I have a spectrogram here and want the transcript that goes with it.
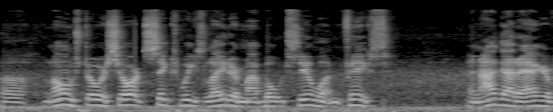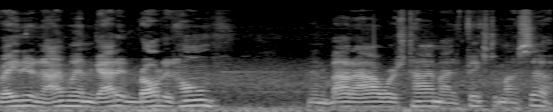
Uh, long story short six weeks later my boat still wasn't fixed. And I got aggravated and I went and got it and brought it home. In about an hour's time I had fixed it myself.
